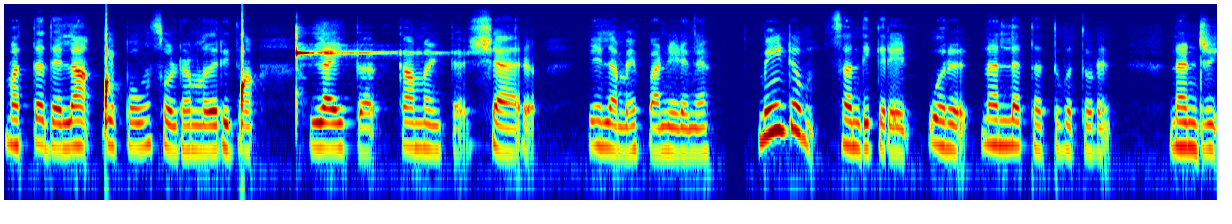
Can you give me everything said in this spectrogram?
மற்றதெல்லாம் எப்போவும் சொல்கிற மாதிரி தான் லைக்கு கமெண்ட்டு ஷேரு எல்லாமே பண்ணிடுங்க. மீண்டும் சந்திக்கிறேன் ஒரு நல்ல தத்துவத்துடன். நன்றி.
